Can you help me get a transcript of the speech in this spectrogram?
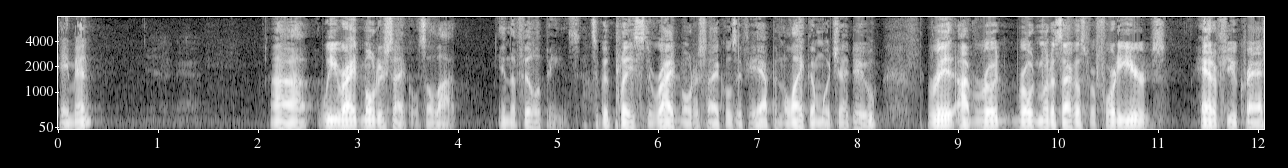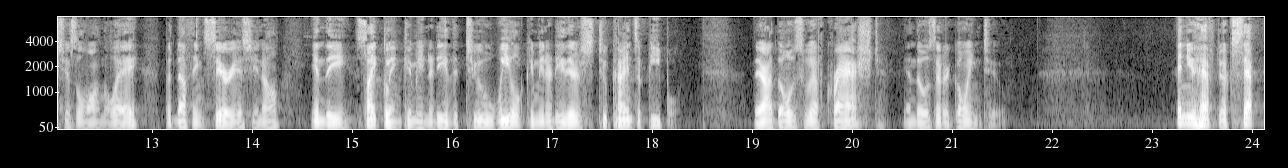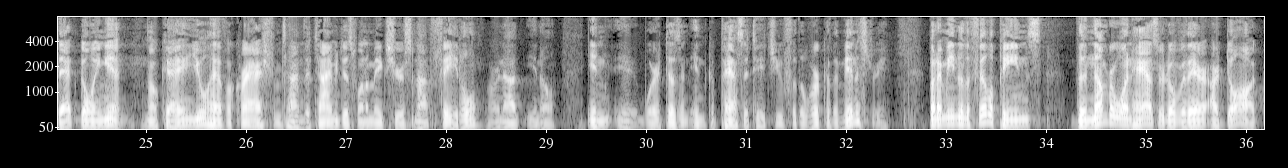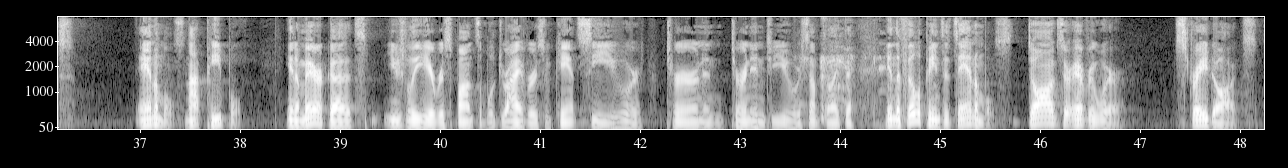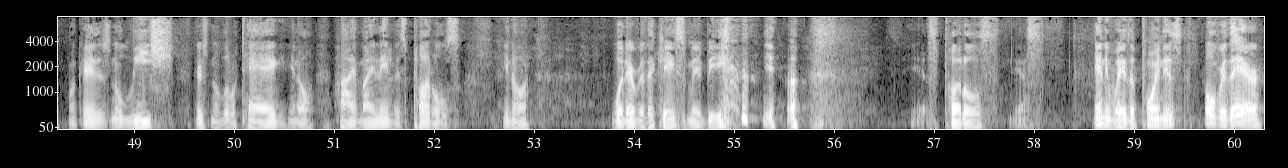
Amen? Uh, we ride motorcycles a lot in the Philippines. It's a good place to ride motorcycles if you happen to like them, which I do. I've rode, rode motorcycles for 40 years. Had a few crashes along the way, but nothing serious, you know. In the cycling community, the two wheel community, there's two kinds of people. There are those who have crashed and those that are going to. And you have to accept that going in, okay? You'll have a crash from time to time. You just want to make sure it's not fatal or not, you know, in, in, where it doesn't incapacitate you for the work of the ministry. But I mean, in the Philippines, the number one hazard over there are dogs, animals, not people. In America, it's usually irresponsible drivers who can't see you or turn and turn into you or something like that. In the Philippines, it's animals. Dogs are everywhere. Stray dogs. Okay, there's no leash. There's no little tag. You know, hi, my name is Puddles. You know, whatever the case may be. Yes, Puddles. Yes. Anyway, the point is, over there,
